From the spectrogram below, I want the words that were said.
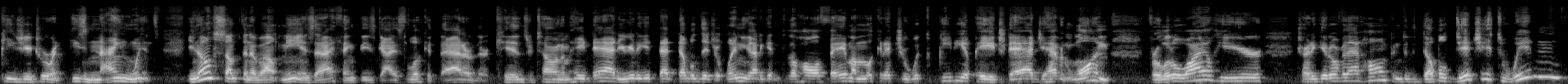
PGA Tour win. He's nine wins. You know something about me is that I think these guys look at that, or their kids are telling them, "Hey, Dad, you're going to get that double digit win. You got to get into the Hall of Fame." I'm looking at your Wikipedia page, Dad. You haven't won for a little while here. Try to get over that hump into the double digits win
